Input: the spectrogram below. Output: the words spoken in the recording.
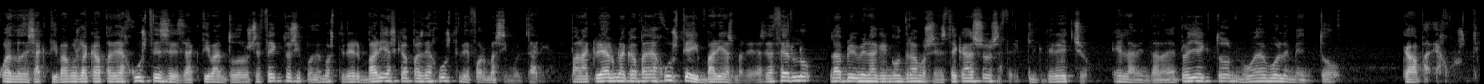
Cuando desactivamos la capa de ajuste se desactivan todos los efectos y podemos tener varias capas de ajuste de forma simultánea. Para crear una capa de ajuste hay varias maneras de hacerlo. La primera que encontramos en este caso es hacer clic derecho en la ventana de proyecto, nuevo elemento, capa de ajuste.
